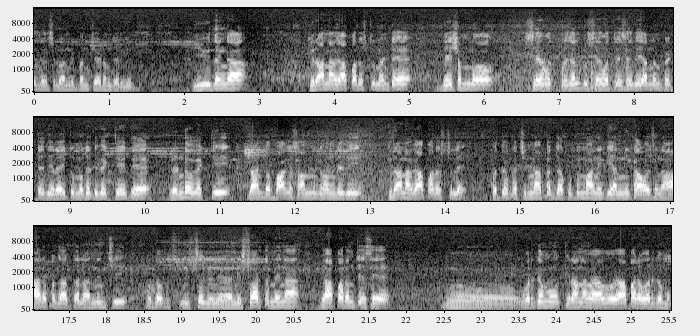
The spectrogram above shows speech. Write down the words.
ఏజెన్సీలు అన్నీ బంద్ చేయడం జరిగింది. ఈ విధంగా కిరాణా వ్యాపారస్తులు అంటే దేశంలో సేవ ప్రజలకు సేవ చేసేది అన్నం పెట్టేది రైతు మొదటి వ్యక్తి అయితే రెండో వ్యక్తి దాంట్లో భాగస్వామ్యంగా ఉండేది కిరాణా వ్యాపారస్తులే. ప్రతి ఒక్క చిన్న పెద్ద కుటుంబానికి అన్ని కావాల్సిన ఆహార పదార్థాలు అందించి ఒక నిస్వార్థమైన వ్యాపారం చేసే వర్గము కిరాణా వ్యా- వ్యాపార వర్గము.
